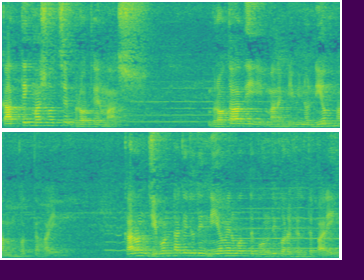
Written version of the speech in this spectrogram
কার্তিক মাস হচ্ছে ব্রতের মাস। ব্রতাদি মানে বিভিন্ন নিয়ম পালন করতে হয়। কারণ জীবনটাকে যদি নিয়মের মধ্যে বন্দি করে ফেলতে পারি,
